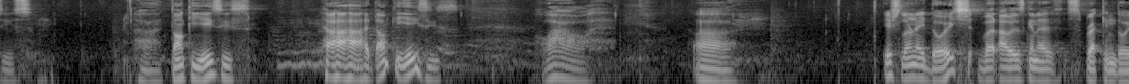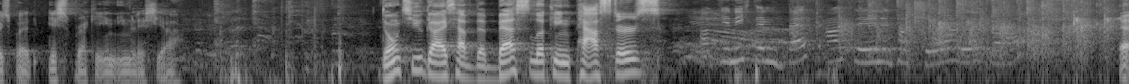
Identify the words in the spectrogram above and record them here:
Jesus. Ah, Danke, Jesus. Ah, Jesus. Wow. Uh, ich lerne Deutsch, but I was gonna sprechen Deutsch, but ich spreche in English, yeah. Don't you guys have the best looking pastors? Habt ihr nicht den best aussehenden Pastor? Eh.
